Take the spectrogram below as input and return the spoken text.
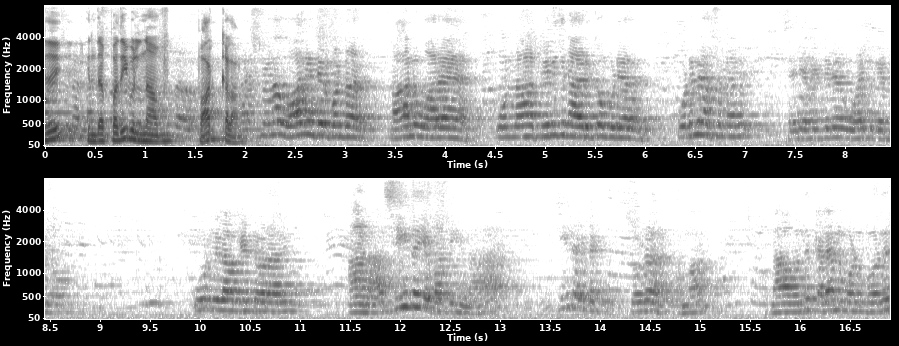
இது இந்த பதிவில் நாம் பார்க்கலாம். லட்சுமணா வாலண்டியர் பண்றாரு. நானும் வரேன். உன்னால பிரிஞ்சு நான் இருக்க முடியாது. உடனே அவர் சொன்னாரு சரி எனக்கு தெரியாது. உன் வயசு கேட்டுக்கோ. ஊர்மிளாவை கேட்டு வராரு. ஆனா சீதையை பாத்தீங்கன்னா சீதை கிட்ட சொல்றாரு அம்மா நான் வந்து கல்யாணம் பண்ணும்போது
